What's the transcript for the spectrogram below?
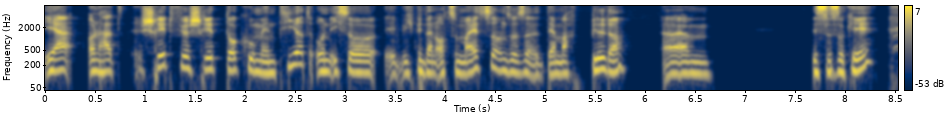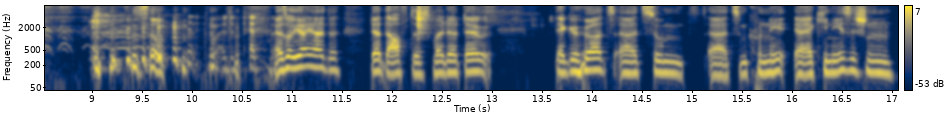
ja, und hat Schritt für Schritt dokumentiert und ich so, ich bin dann auch zum Meister und so, so der macht Bilder. Ähm, ist das okay? so, also ja, ja, der, der darf das, weil der, der, der gehört äh, zum, äh, zum Chine äh, chinesischen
